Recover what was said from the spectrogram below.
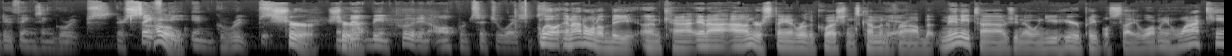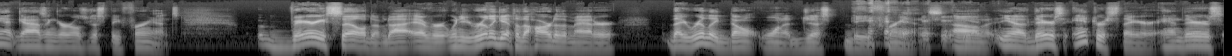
to do things in groups. There's safety oh, in groups. Sure, sure. And not being put in awkward situations. Well, and I don't want to be unkind, and I, I understand where the question's coming yeah. from, but many times, you know, when you hear people say, well, I mean, why can't guys and girls just be friends? very seldom do I ever, when you really get to the heart of the matter, they really don't want to just be friends. Yeah. um, you know, there's interest there, and there's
